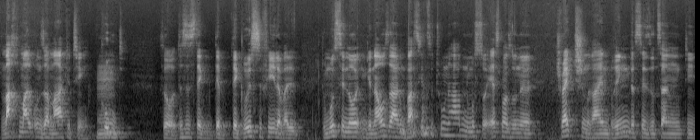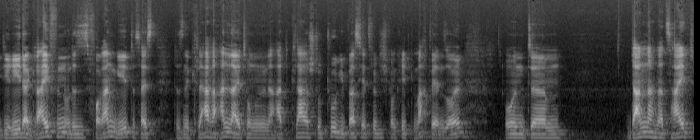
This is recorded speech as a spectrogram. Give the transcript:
mach mal unser Marketing. Mhm. Punkt. So, das ist der, der, der größte Fehler, weil du musst den Leuten genau sagen, was sie zu tun haben. Du musst so erstmal so eine Traction reinbringen, dass sie sozusagen die, die Räder greifen und dass es vorangeht. Das heißt, dass es eine klare Anleitung, eine Art klare Struktur gibt, was jetzt wirklich konkret gemacht werden soll. Und ähm, dann nach einer Zeit,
